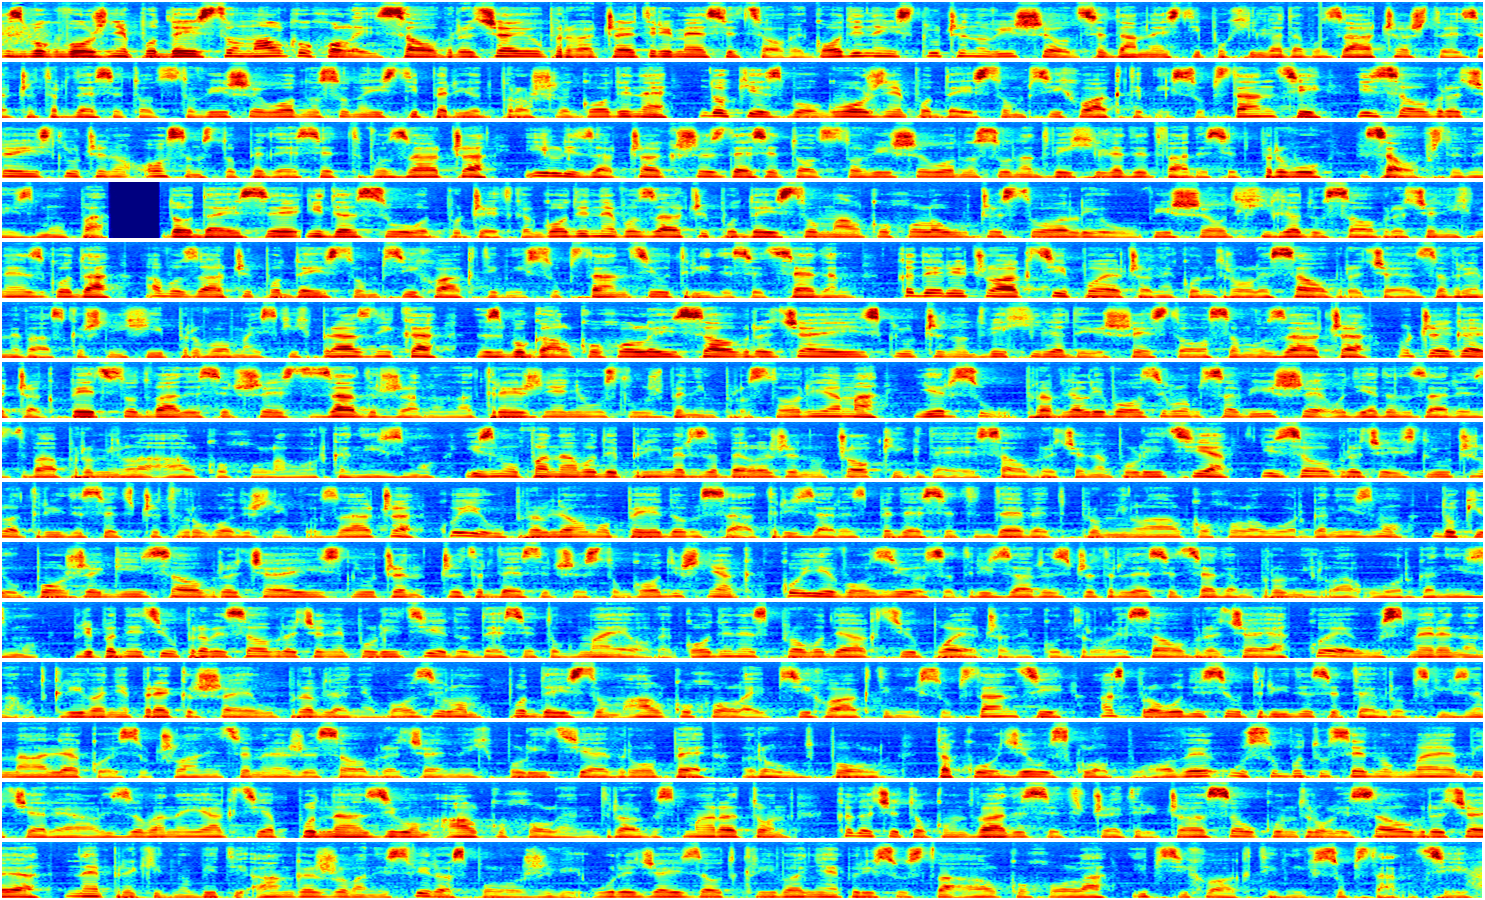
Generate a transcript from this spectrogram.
Zbog vožnje pod dejstvom alkohola i saobraćaju prva četiri meseca ove godine isključeno više od 17.500 vozača, što je za 40% više u odnosu na isti period prošle godine, dok je zbog vožnje pod dejstvom psihoaktivnih substanci i saobraćaju isključeno 850 vozača ili za čak 60% više u odnosu na 2021. saopšteno iz MUPA. Dodaje se i da su od početka godine vozači pod dejstvom alkohola učestvovali u više od hiljadu saobraćanih nezgoda, a vozači pod dejstvom psihoaktivnih substanci u 37. Kada je reč o akciji pojačane kontrole saobraćaja za vreme vaskršnjih i prvomajskih praznika, zbog alkohola i saobraćaja je isključeno 2608 vozača, od čega je čak 526 zadržano na trežnjenju u službenim prostorijama, jer su upravljali vozilom sa više od 1,2 promila alkohola alkohola u organizmu. Iz MUPA navode primjer zabeležen u Čoki, gde je saobraćena policija i saobraćaj isključila 34-godišnjeg vozača koji je upravljao mopedom sa 3,59 promila alkohola u organizmu, dok je u Požegi saobraćaj isključen 46-godišnjak koji je vozio sa 3,47 promila u organizmu. Pripadnici uprave saobraćene policije do 10. maja ove godine sprovode akciju pojačane kontrole saobraćaja koja je usmerena na otkrivanje prekršaja upravljanja vozilom pod dejstvom alkohola i psihoaktivnih substanci, a sprovodi se u 30 evropskih zemalja koje su članice mreže saobraćajnih policija Evrope Road Pol. Također u sklopu ove, u subotu 7. maja biće realizovana i akcija pod nazivom Alcohol and Drugs Marathon, kada će tokom 24 časa u kontroli saobraćaja neprekidno biti angažovani svi raspoloživi uređaji za otkrivanje prisustva alkohola i psihoaktivnih substanciji.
